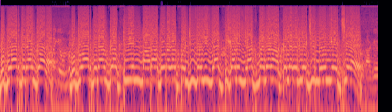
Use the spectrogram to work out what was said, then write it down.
बुधवार दिनांक बुधवार दिनांक तीन बारा दोन हजार पंचवीस रोजी याच ठिकाणी याच मैदानात अक्कल लागल्याची नोंद घ्यायची आहे. टाकेवर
